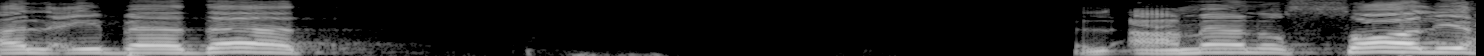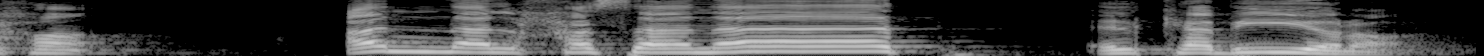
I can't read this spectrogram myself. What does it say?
العبادات الأعمال الصالحة أن الحسنات الكبيرة.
